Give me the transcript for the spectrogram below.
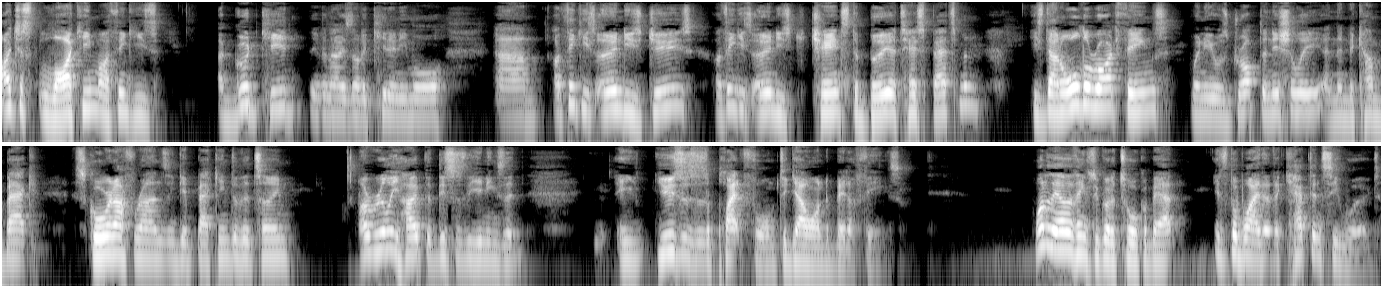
I just like him. I think he's a good kid, even though he's not a kid anymore. Um, I think he's earned his dues. I think he's earned his chance to be a Test batsman. He's done all the right things when he was dropped initially, and then to come back, score enough runs, and get back into the team. I really hope that this is the innings that he uses as a platform to go on to better things. One of the other things we've got to talk about is the way that the captaincy worked.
